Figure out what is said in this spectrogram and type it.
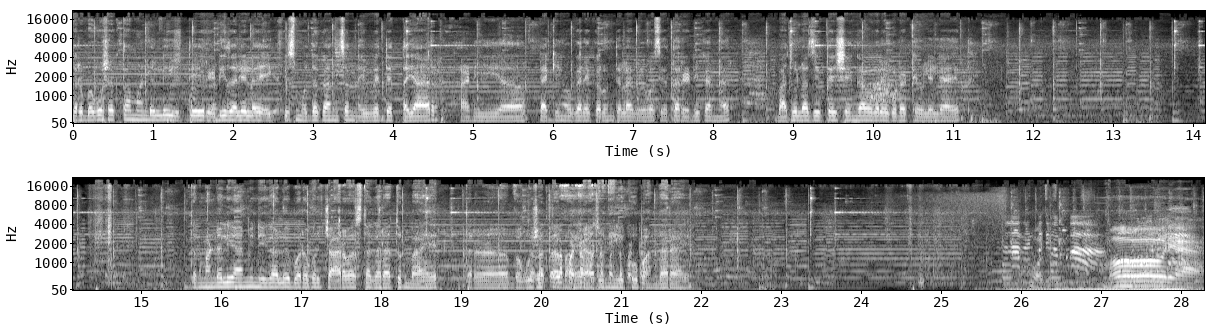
तर बघू शकता मंडळी इथे रेडी झालेलं आहे एकवीस मोदकांचं नैवेद्य तयार आणि पॅकिंग वगैरे करून त्याला व्यवस्थित रेडी करणार. बाजूलाच इथे शेंगा वगैरे कुठं ठेवलेले आहेत. तर मंडळी आम्ही निघालोय बरोबर चार वाजता घरातून बाहेर. तर बघू शकता बाहेर अजूनही खूप अंधार आहे. चला गणपती बाप्पा. मोर्या.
